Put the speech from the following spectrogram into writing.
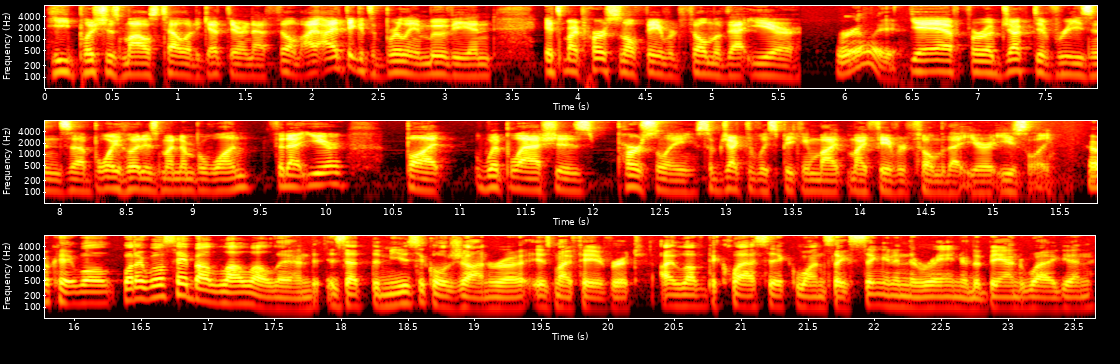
he pushes Miles Teller to get there in that film. I, I think it's a brilliant movie, and it's my personal favorite film of that year. Really? Yeah, for objective reasons, uh, Boyhood is my number one for that year, but Whiplash is personally, subjectively speaking, my, my favorite film of that year easily. Okay, well, what I will say about La La Land is that the musical genre is my favorite. I love the classic ones like Singing in the Rain or The Bandwagon.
